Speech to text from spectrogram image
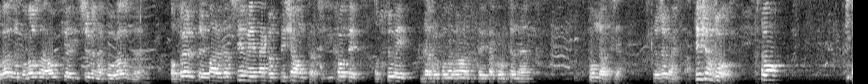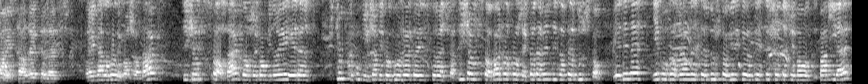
bardzo poważna aukcja, liczymy na poważne oferty. Ale zaczniemy jednak od tysiąca, czyli kwoty, od której zaproponowała tutaj taką cenę fundacja. Proszę Państwa, tysiąc złotych. Kto z Państwa zechce dać Ręka do góry poszła, tak? 1100, tak? Dobrze kombinuję. Jeden kciuk uniesiony ku górze to jest stóweczka. 1100, bardzo proszę, kto da więcej za serduszko? Jedyne niepowtarzalne serduszko Wielkiej Orkiestry Świątecznej Pomocy. Pan ile?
